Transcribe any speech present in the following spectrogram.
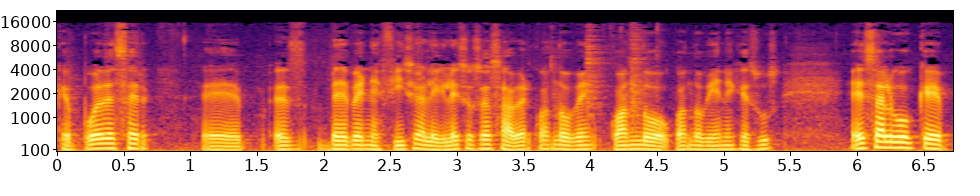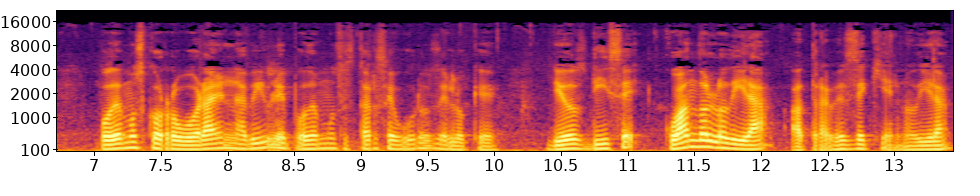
que puede ser eh, es de beneficio a la iglesia, o sea, saber cuándo, ven, cuándo, cuándo viene Jesús, es algo que podemos corroborar en la Biblia y podemos estar seguros de lo que Dios dice, cuándo lo dirá, a través de quién lo dirá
